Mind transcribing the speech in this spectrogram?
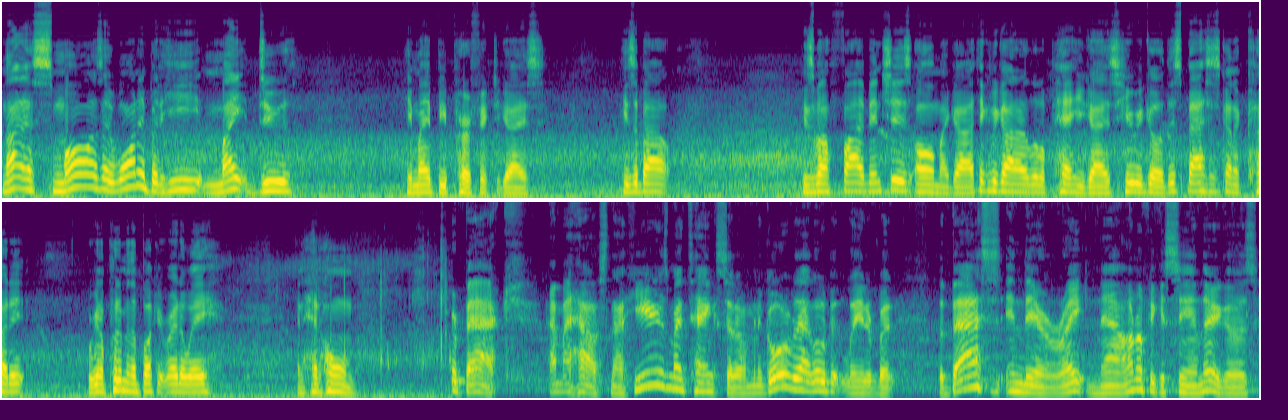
not as small as I wanted, but he might do, he might be perfect, you guys. He's about, he's about five inches. Oh my God, I think we got our little pet, you guys. Here we go. This bass is gonna cut it. We're gonna put him in the bucket right away and head home. We're back at my house. Now here's my tank setup. I'm gonna go over that a little bit later, but the bass is in there right now. I don't know if you can see him. There he goes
